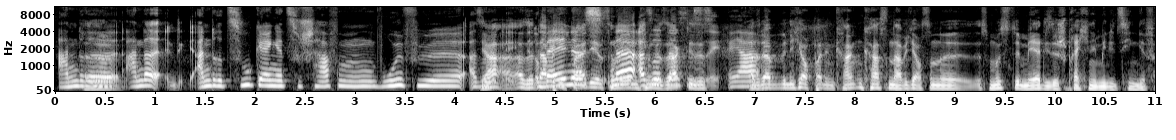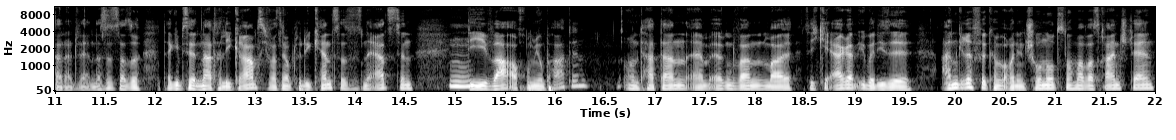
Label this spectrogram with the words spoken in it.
andere, Also- andere, andere Zugänge zu schaffen, Wohlfühl, also, ja, also da bin ich bei Wellness, dir, das haben ne? wir eben also schon gesagt, dieses, ist, ja, also da bin ich auch bei den Krankenkassen, da habe ich auch so eine, es müsste mehr diese sprechende Medizin gefördert werden. Das ist also, da gibt's ja Nathalie Grams, ich weiß nicht, ob du die kennst, das ist eine Ärztin, Mhm. die war auch Homöopathin und hat dann ähm, irgendwann mal sich geärgert über diese Angriffe, können wir auch in den Shownotes nochmal was reinstellen.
